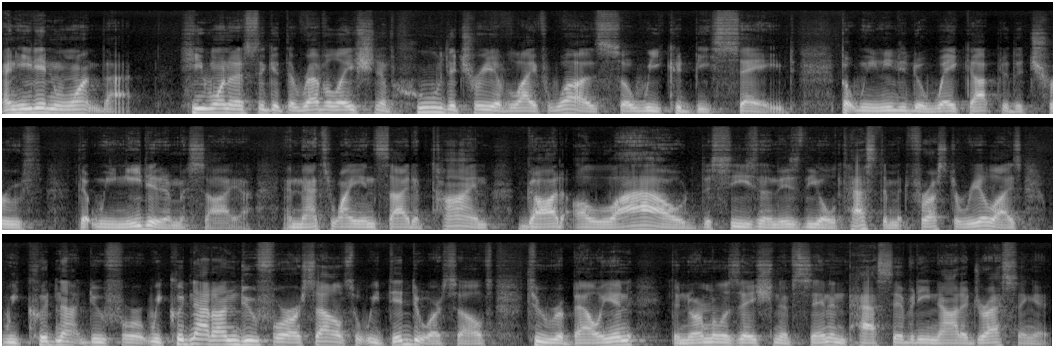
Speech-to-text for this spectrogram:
And he didn't want that. He wanted us to get the revelation of who the tree of life was so we could be saved. But we needed to wake up to the truth that we needed a Messiah. And that's why, inside of time, God allowed the season that is the Old Testament for us to realize we could not do for we could not undo for ourselves what we did to ourselves through rebellion, the normalization of sin, and passivity not addressing it.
